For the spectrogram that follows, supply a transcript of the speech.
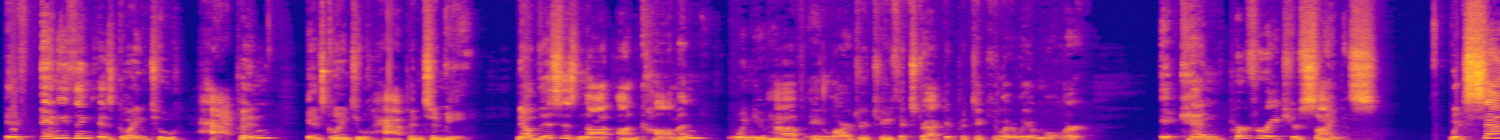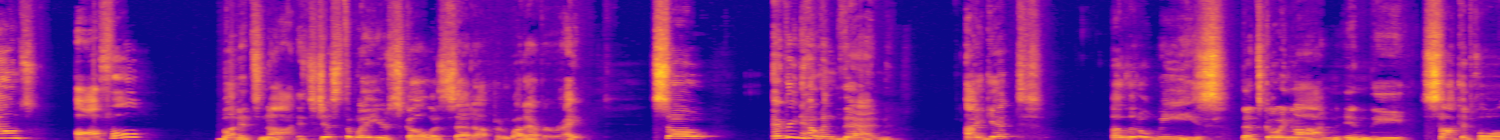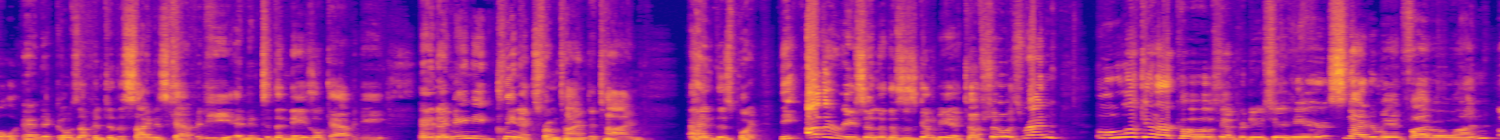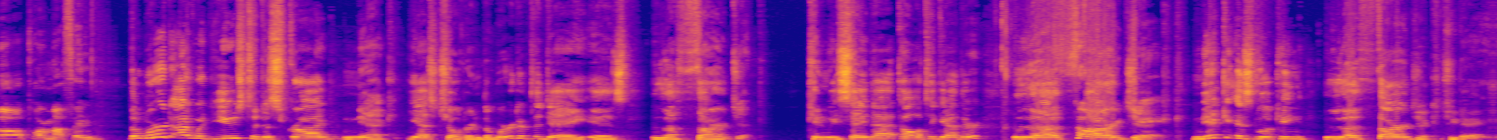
If anything is going to happen, it's going to happen to me. Now, this is not uncommon when you have a larger tooth extracted, particularly a molar. It can perforate your sinus, which sounds awful, but it's not. It's just the way your skull is set up and whatever, right? So every now and then, I get a little wheeze that's going on in the socket hole and it goes up into the sinus cavity and into the nasal cavity. And i may need kleenex from time to time at this point. The other reason that this is going to be a tough show is ren look at our co-host and producer here snyderman 501 Oh, poor Muffin. the word i would use to describe nick yes children the word of the day is lethargic. Can we say that all together lethargic. Nick is looking lethargic today.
